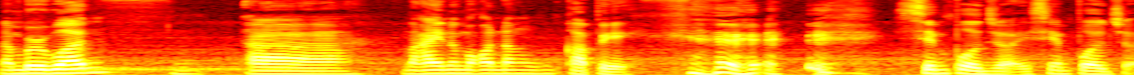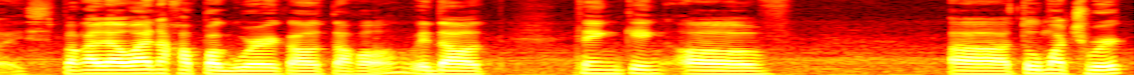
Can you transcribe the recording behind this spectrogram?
number one, uh, nakainom ako ng kape. simple joy, simple joys. Pangalawa, nakapag-workout ako without thinking of uh, too much work.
